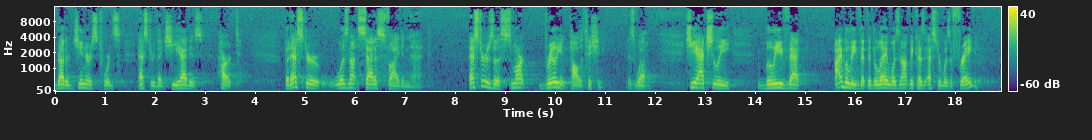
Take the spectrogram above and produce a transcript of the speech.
rather generous towards Esther, that she had his heart. But Esther was not satisfied in that. Esther is a smart, brilliant politician as well. She actually believed that, I believe that the delay was not because Esther was afraid.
